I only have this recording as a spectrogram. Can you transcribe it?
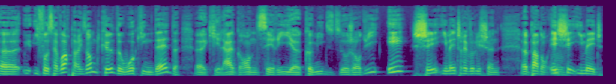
euh, il faut savoir par exemple que The Walking Dead, euh, qui est la grande série euh, comics d'aujourd'hui, est chez Image Revolution. Euh, pardon, est chez Image.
